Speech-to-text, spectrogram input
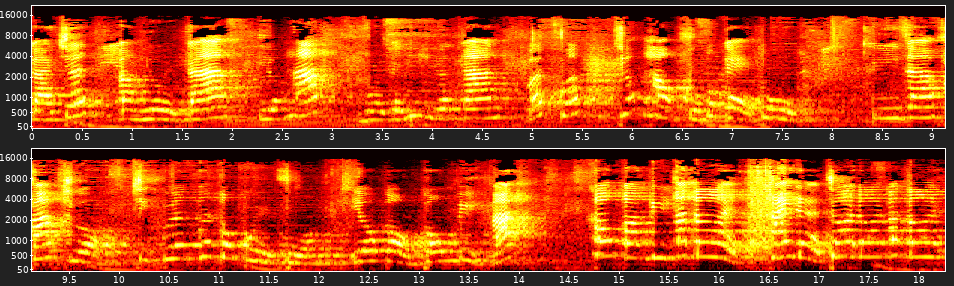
cái chết bằng lời ca, tiếng hát Với cái nhìn hiên ngang, bất khuất trước họng của một kẻ thù khi ra pháp trường, chị Quyên quyết không quỳ xuống, yêu cầu không bị mắt. không còn bị mắt tôi hãy để cho đôi mắt tôi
